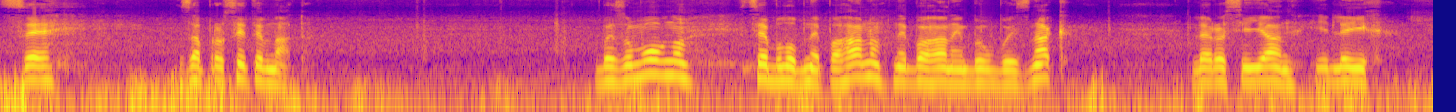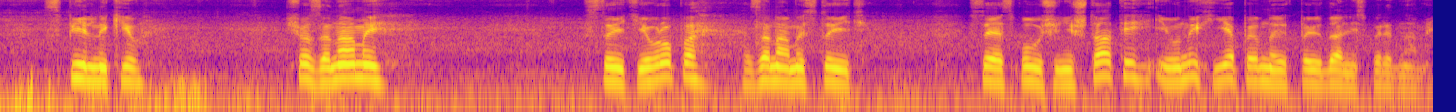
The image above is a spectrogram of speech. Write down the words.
це запросити в НАТО. Безумовно, це було б непогано, непоганий був би знак для росіян і для їх спільників, що за нами стоїть Європа, за нами стоїть, стоять Сполучені Штати, і у них є певна відповідальність перед нами.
